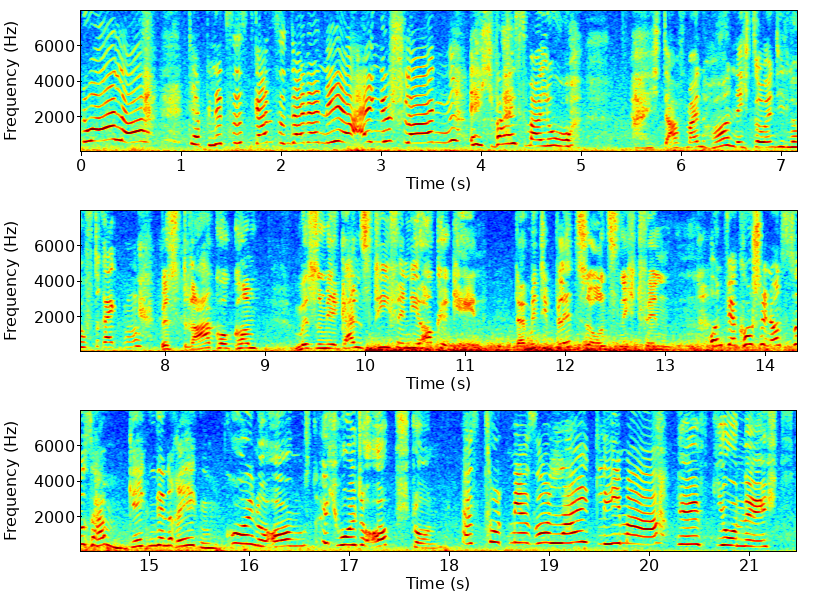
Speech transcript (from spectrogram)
Nuala! Der Blitz ist ganz in deiner Nähe eingeschlagen. Ich weiß, Malu. Ich darf mein Horn nicht so in die Luft recken. Bis Draco kommt, müssen wir ganz tief in die Hocke gehen, damit die Blitze uns nicht finden. Und wir kuscheln uns zusammen gegen den Regen. Keine Angst. Ich holte Abstand. Es tut mir so leid, Lima. Hilft jo nichts.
